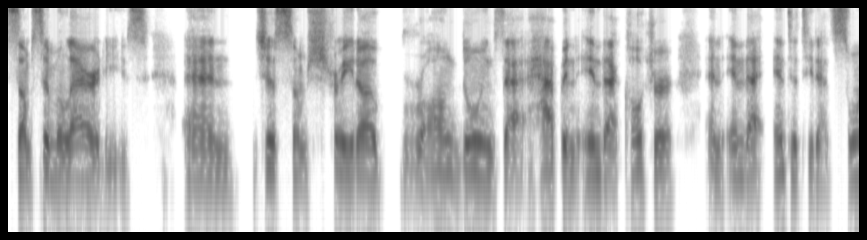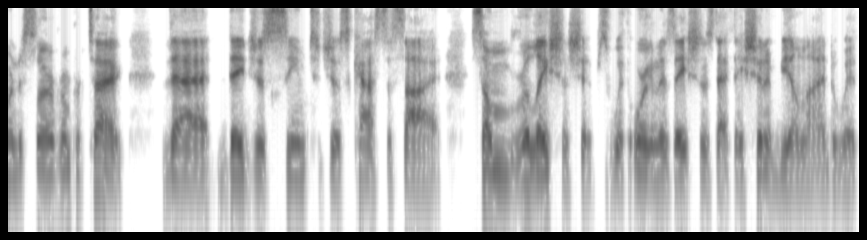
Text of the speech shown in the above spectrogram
some similarities and just some straight up wrongdoings that happen in that culture and in that entity that's sworn to serve and protect that they just seem to just cast aside some relationships with organizations that they shouldn't be aligned with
